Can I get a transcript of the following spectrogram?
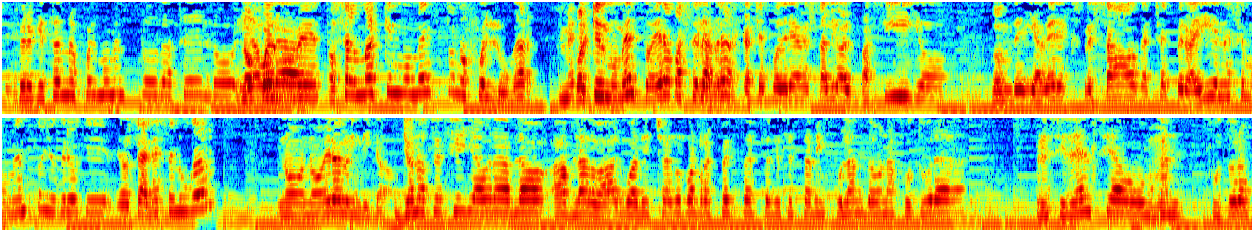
sí. Pero quizás no fue el momento de hacerlo. y no fue el momento, o sea, más que el momento, no fue el lugar. me- Porque el momento era para celebrar, Claro. ¿cachai? Podría haber salido al pasillo donde y haber expresado, ¿cachai? Pero ahí en ese momento yo creo que, o sea, en ese lugar no, no era lo indicado. Yo no sé si ella ahora ha hablado, ha hablado algo, ha dicho algo con respecto a esto que se está vinculando a una futura presidencia o un Ujú. can- futuro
